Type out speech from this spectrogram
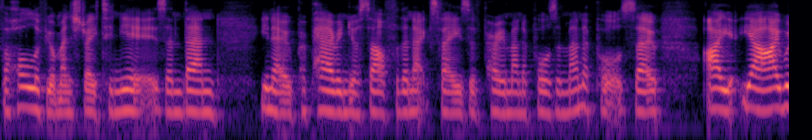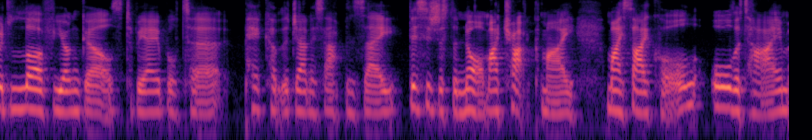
the whole of your menstruating years and then, you know, preparing yourself for the next phase of perimenopause and menopause. So I yeah, I would love young girls to be able to pick up the Jennis app and say this is just the norm. I track my my cycle all the time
